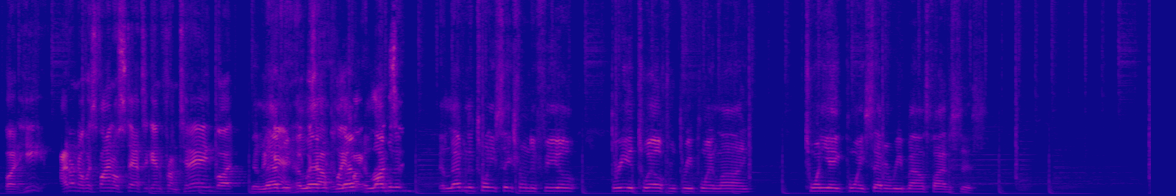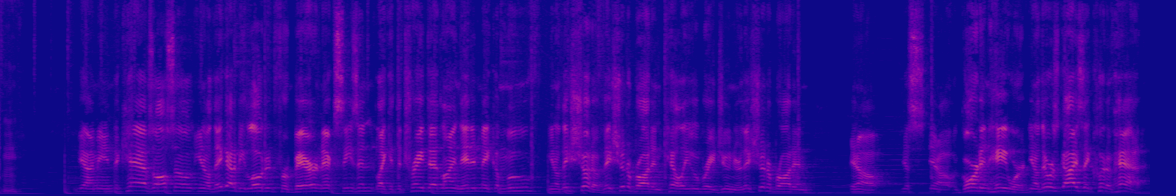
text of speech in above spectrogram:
But he, I don't know his final stats again from today, but 11, again, 11, 11, 11, to, 11 to 26 from the field, 3 to 12 from three point line, 28.7 rebounds, 5 assists. Mm. Yeah, I mean, the Cavs also, you know, they got to be loaded for Bear next season. Like at the trade deadline, they didn't make a move. You know, they should have. They should have brought in Kelly Oubre Jr. They should have brought in, you know, just, you know, Gordon Hayward. You know, there was guys they could have had.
